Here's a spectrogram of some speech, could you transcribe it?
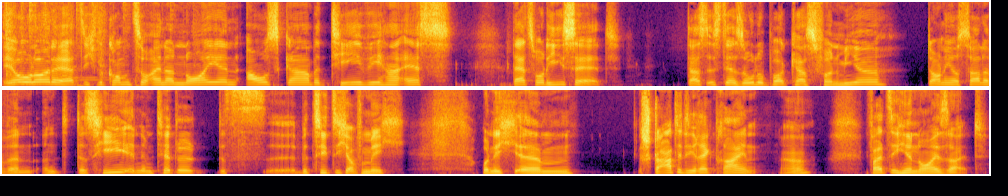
Jo Leute, herzlich willkommen zu einer neuen Ausgabe TWHS. That's what he said. Das ist der Solo-Podcast von mir, Donny O'Sullivan. Und das He in dem Titel, das äh, bezieht sich auf mich. Und ich ähm, starte direkt rein. Ja? Falls ihr hier neu seid,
